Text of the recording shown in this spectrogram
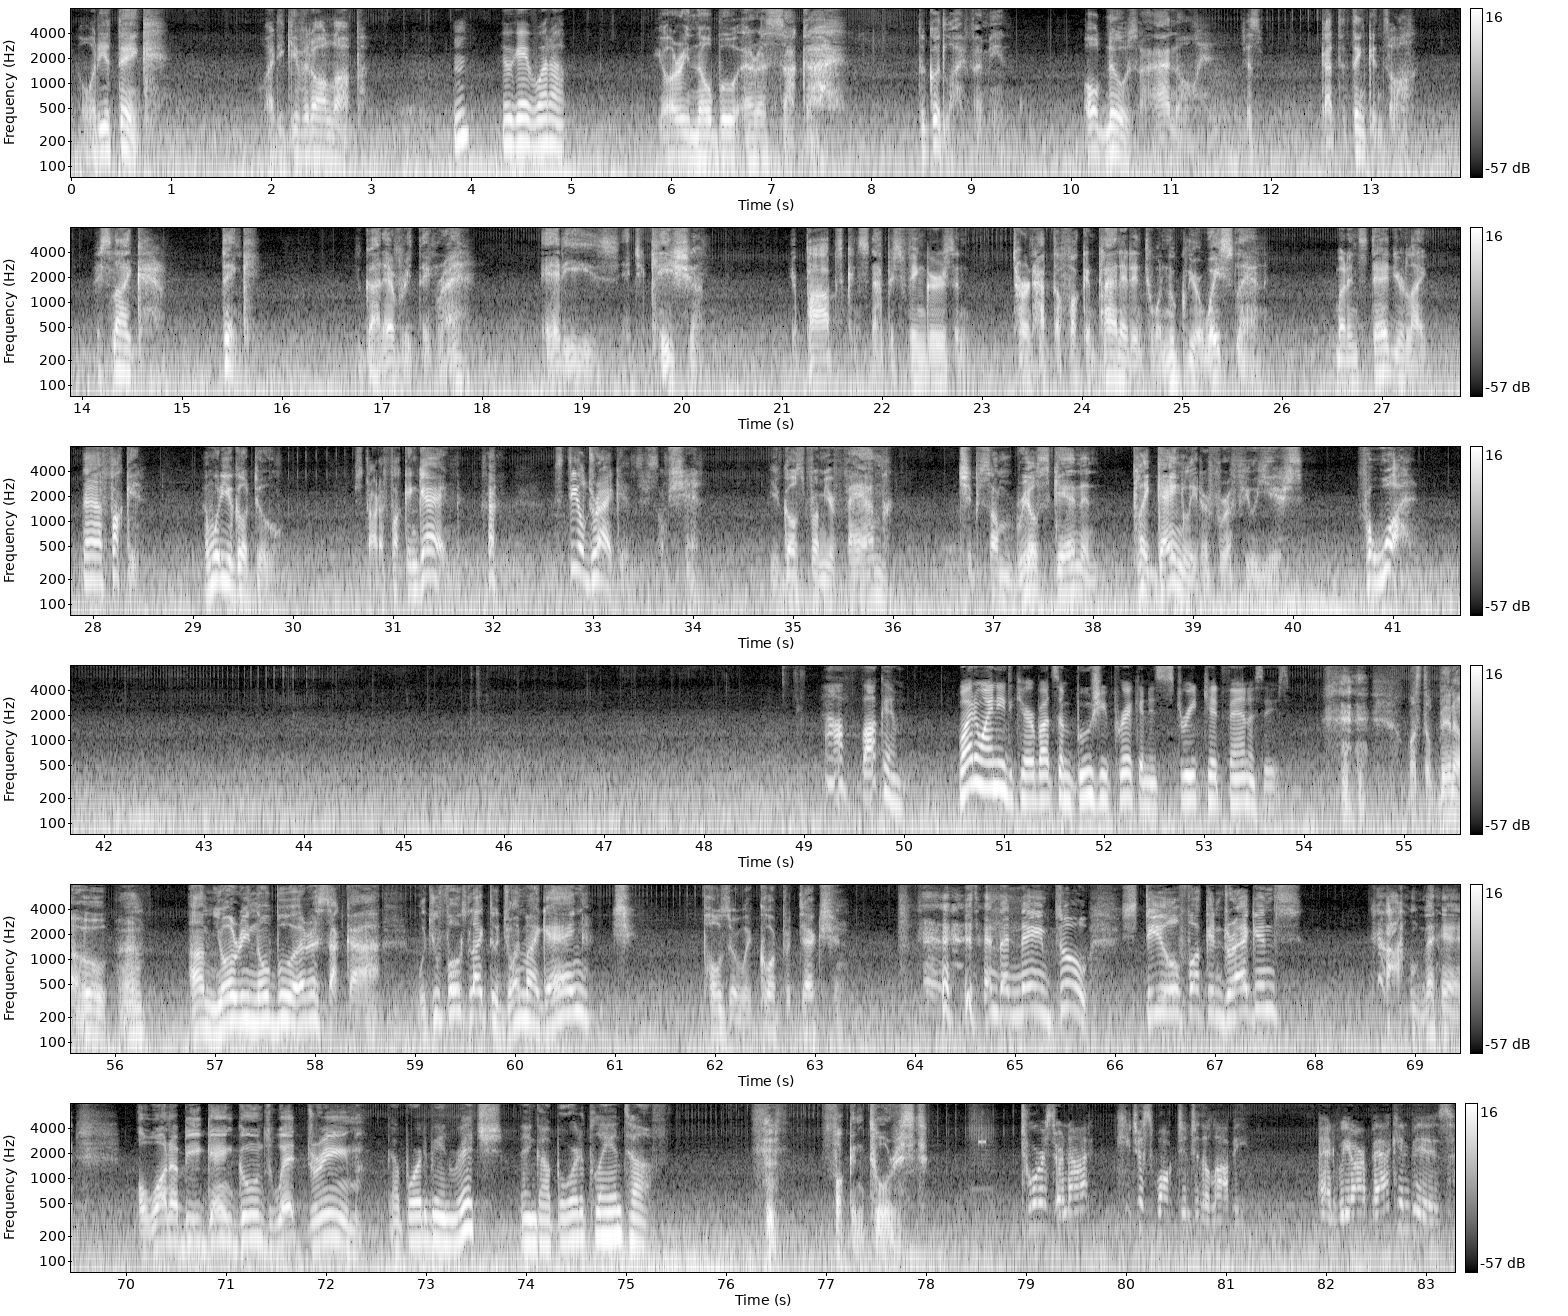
What do you think? Why'd you give it all up? Hmm? Who gave what up? Yorinobu Arasaka. The good life, I mean. Old news, I know. Just got to thinking's all. It's like, think. You got everything, right? Eddie's, education. Your pops can snap his fingers and turn half the fucking planet into a nuclear wasteland. But instead, you're like, nah, fuck it. And what do you go do? Start a fucking gang. Steel dragons or some shit. You ghost from your fam, chip some real skin, and play gang leader for a few years. For what? Ah, fuck him. Why do I need to care about some bougie prick and his street kid fantasies? Must have been a who, huh? I'm Yorinobu Arasaka. Would you folks like to join my gang? Poser with court protection. and the name, too. Steel fucking dragons? Oh, man. A wannabe Gangoon's wet dream. Got bored of being rich, then got bored of playing tough. fucking tourist. Tourist or not, he just walked into the lobby. And we are back in biz.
